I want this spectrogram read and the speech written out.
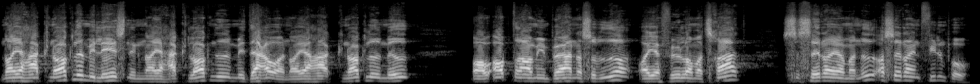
Når jeg har knoklet med læsning, når jeg har knoklet med dager, når jeg har knoklet med at opdrage mine børn og så videre, og jeg føler mig træt, så sætter jeg mig ned og sætter en film på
